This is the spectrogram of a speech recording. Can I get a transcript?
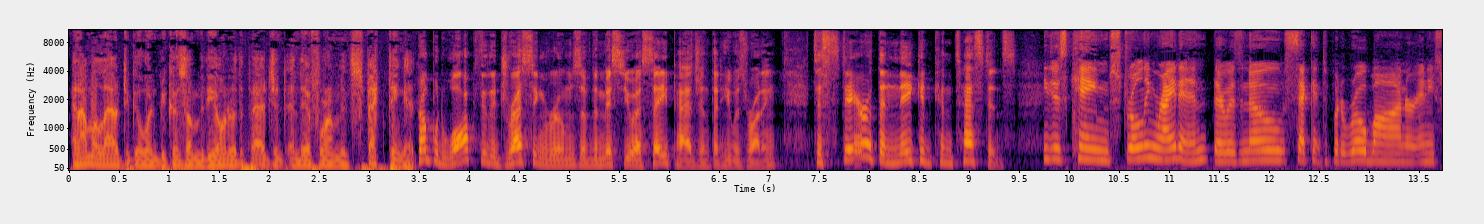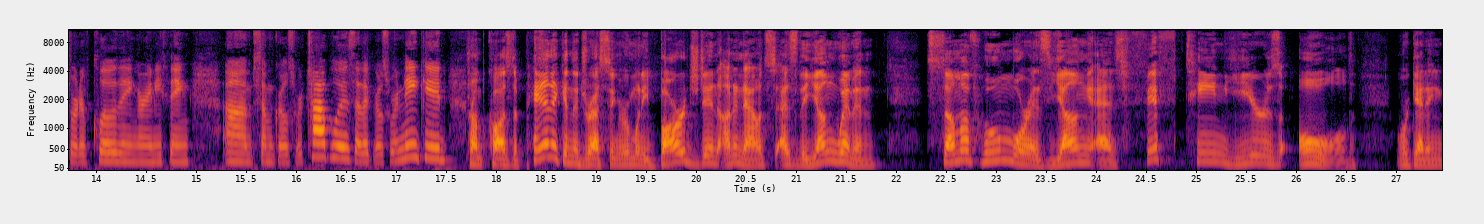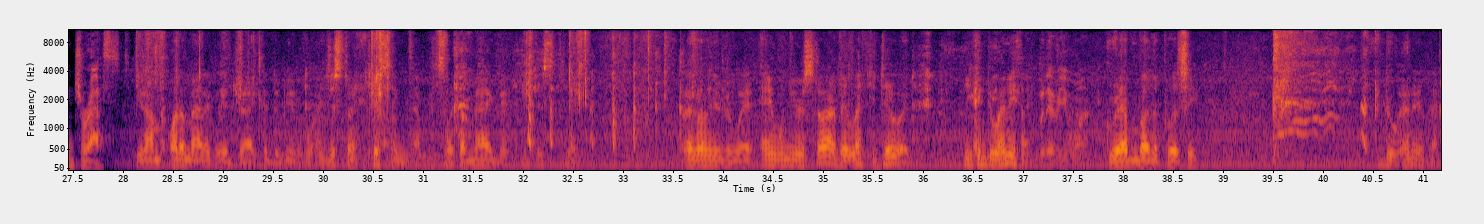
And I'm allowed to go in because I'm the owner of the pageant and therefore I'm inspecting it. Trump would walk through the dressing rooms of the Miss USA pageant that he was running to stare at the naked contestants. He just came strolling right in. There was no second to put a robe on or any sort of clothing or anything. Um, some girls were topless, other girls were naked. Trump caused a panic in the dressing room when he barged in unannounced as the young women some of whom were as young as 15 years old, were getting dressed. You know, I'm automatically attracted to beautiful. I just start kissing them. It's like a magnet. You just, I don't even wait. And when you're a star, they let you do it. You can do anything. Whatever you want. Grab them by the pussy. you can do anything.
